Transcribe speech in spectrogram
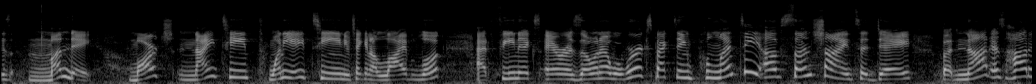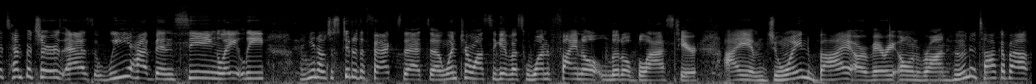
is Monday, March 19th, 2018. You're taking a live look at Phoenix, Arizona, where we're expecting plenty of sunshine today, but not as hot of temperatures as we have been seeing lately, you know, just due to the fact that uh, winter wants to give us one final little blast here. I am joined by our very own Ron Hoon to talk about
